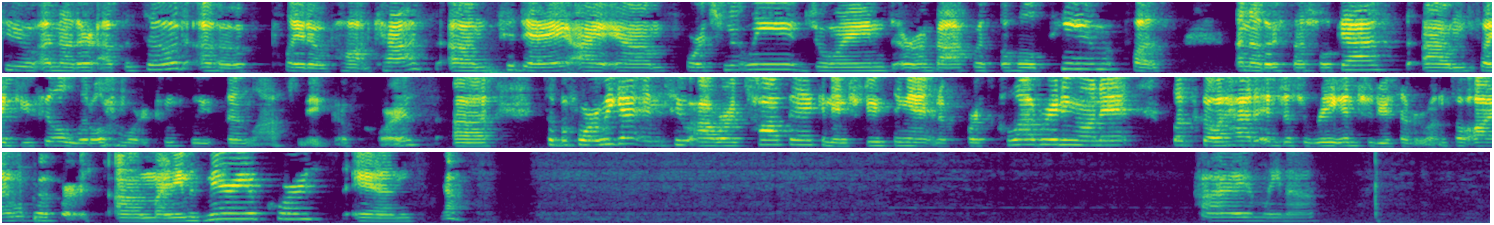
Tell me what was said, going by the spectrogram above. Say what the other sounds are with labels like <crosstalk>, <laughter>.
to another episode of Plato Podcast. Um, today, I am fortunately joined, or I'm back with the whole team, plus another special guest. Um, so I do feel a little <laughs> more complete than last week, of course. Uh, so before we get into our topic and introducing it, and of course collaborating on it, let's go ahead and just reintroduce everyone. So I will go first. Um, my name is Mary, of course, and yeah. Hi, I'm Lena.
